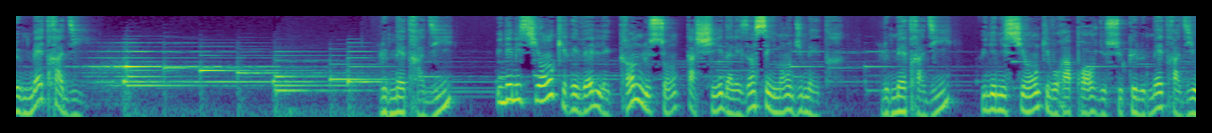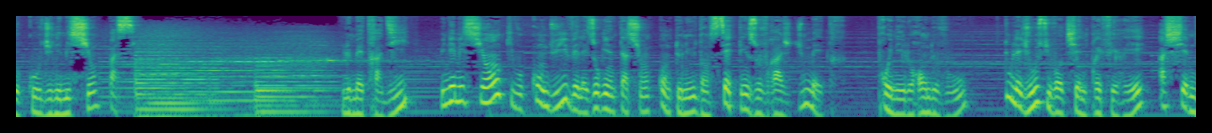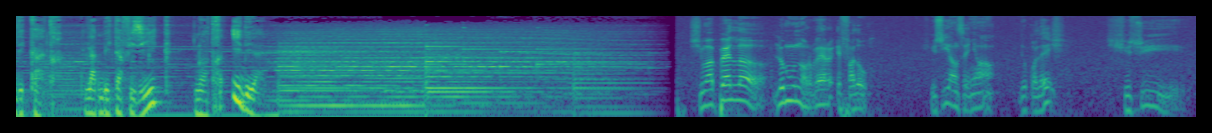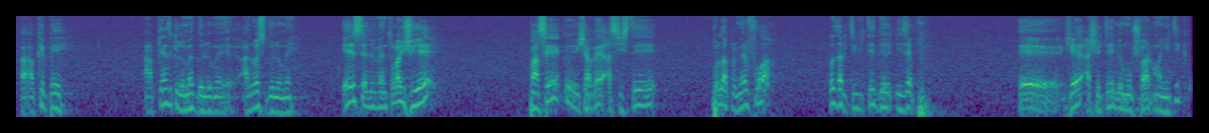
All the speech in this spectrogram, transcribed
Le maître a dit. Le maître a dit, une émission qui révèle les grandes leçons cachées dans les enseignements du maître. Le maître a dit, une émission qui vous rapproche de ce que le maître a dit au cours d'une émission passée. Le maître a dit, une émission qui vous conduit vers les orientations contenues dans certains ouvrages du maître. Prenez le rendez-vous tous les jours sur votre chaîne préférée, HMD4, la métaphysique, notre idéal. Je m'appelle euh, Lomou Norbert Efalo. Je suis enseignant de collège. Je suis à Képé, à 15 km de Lomé, à l'ouest de Lomé. Et c'est le 23 juillet passé que j'avais assisté pour la première fois aux activités de l'ISEP. Et j'ai acheté le mouchoir magnétique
